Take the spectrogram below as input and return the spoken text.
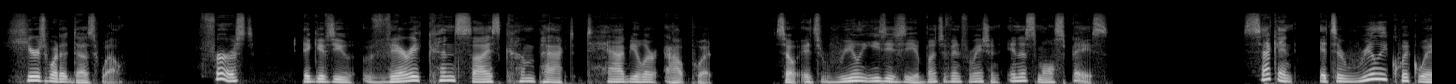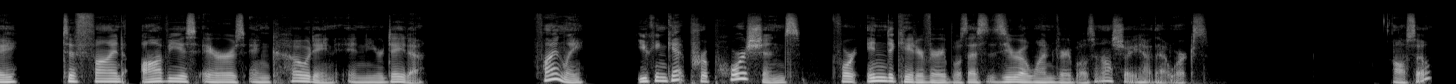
Here's what it does well. First, it gives you very concise, compact tabular output. So it's really easy to see a bunch of information in a small space. Second, it's a really quick way to find obvious errors in coding in your data. Finally, you can get proportions for indicator variables, that's zero, one variables, and I'll show you how that works. Also,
